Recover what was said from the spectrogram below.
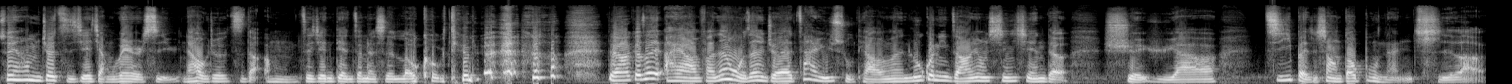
所以他们就直接讲威尔士语，然后我就知道，嗯，这间店真的是 local 店，哈 哈对啊，可是哎呀，反正我真的觉得炸鱼薯条呢，如果你只要用新鲜的鳕鱼啊，基本上都不难吃了，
